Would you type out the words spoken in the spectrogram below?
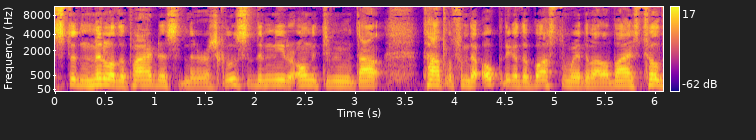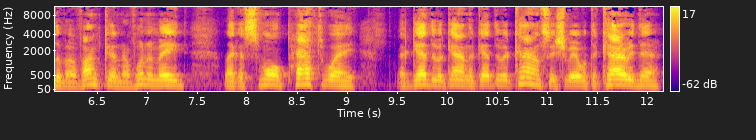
stood in the middle of the Pardish, and the Rosh didn't need it only to be tatl from the opening of the Boston where the Balabai till the Bavanka, and Ravuna made like a small pathway, a Gedav a Gedav account, so you should be able to carry there.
